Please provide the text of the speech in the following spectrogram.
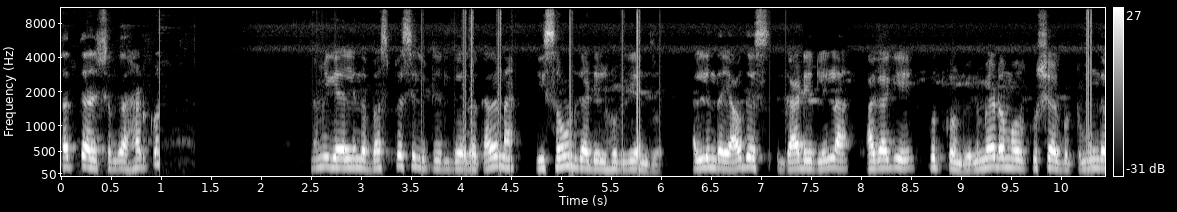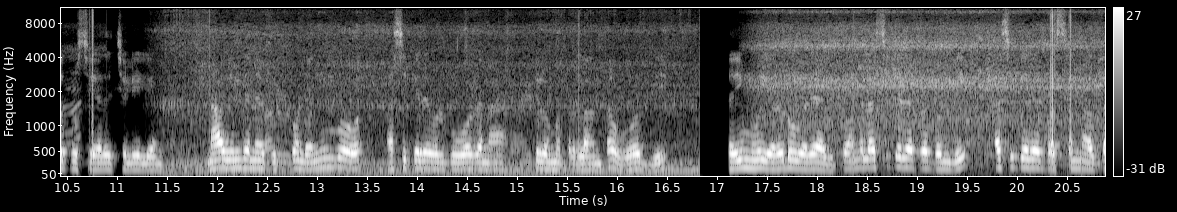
ಸತ್ಯ ಹರಿಶ್ಚಂದ್ರ ಹಾಡ್ಕೊಂಡು ನಮಗೆ ಅಲ್ಲಿಂದ ಬಸ್ ಫೆಸಿಲಿಟಿ ಇಲ್ಲದೆ ಕಾರಣ ಈ ಸೌಂಡ್ ಗಾಡಿಯಲ್ಲಿ ಹೋಗಿ ಅಂದರು. ಅಲ್ಲಿಂದ ಯಾವುದೇ ಗಾಡಿ ಇರಲಿಲ್ಲ. ಹಾಗಾಗಿ ಕೂತ್ಕೊಂಡ್ವಿ. ಮೇಡಮ್ ಅವ್ರು ಖುಷಿ ಆಗ್ಬಿಟ್ಟು ಮುಂದೆ ಖುಷಿ ಅದೇ ಚಳಿಲಿ ಅಂತ. ನಾವು ಹಿಂದೆನೇ ಕುತ್ಕೊಂಡು ಹೆಂಗೋ ಹಸಿಕೆರೆವರೆಗೂ ಹೋಗೋಣ ಕಿಲೋಮೀಟರ್ ಅಲ್ಲ ಅಂತ ಹೋದ್ವಿ. ಟೈಮು ಎರಡೂವರೆ ಆಗಿತ್ತು. ಆಮೇಲೆ ಹಸಿಕೆರೆ ಹತ್ರ ಬಂದ್ವಿ. ಹಸಿಕೆರೆ ಬಸ್ಸನ್ನು ಅರ್ಧ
